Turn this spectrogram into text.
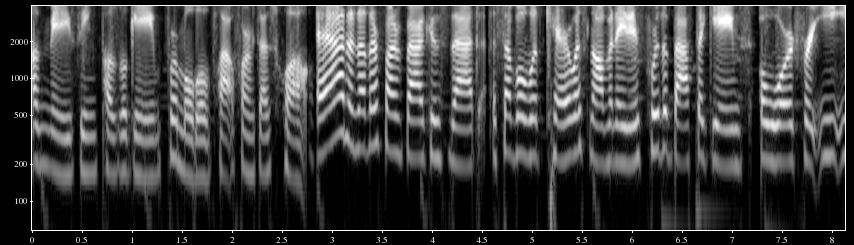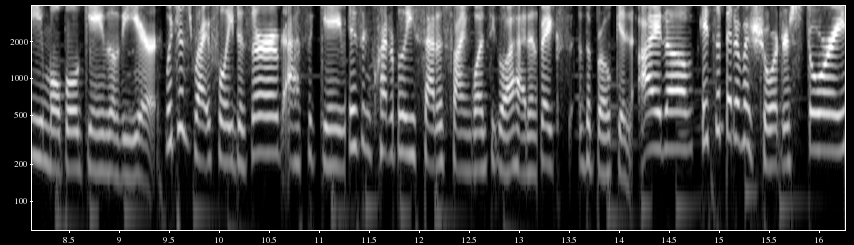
amazing puzzle game for mobile platforms as well. And another fun fact is that Assemble with Care was nominated for the BAFTA Games Award for EE Mobile Game of the Year, which is rightfully deserved as the game is incredibly satisfying once you go ahead and fix the broken item. It's a bit of a shorter story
